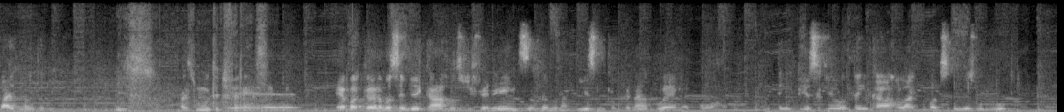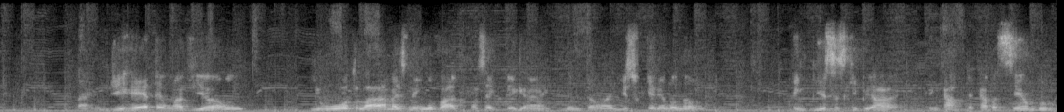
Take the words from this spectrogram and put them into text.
Faz muita diferença. Isso, faz muita diferença. É, é bacana você ver carros diferentes andando na pista no campeonato, é, mas porra, tem pista que tem carro lá que pode ser do mesmo grupo, de reta é um avião e o outro lá, mas nem no vácuo consegue pegar, entendeu? Então, é isso, querendo ou não, tem pistas que ah, tem carro que acaba sendo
